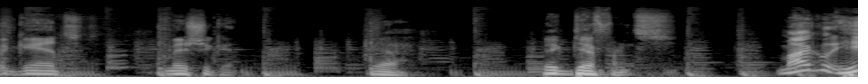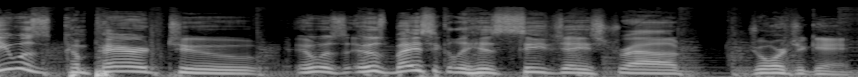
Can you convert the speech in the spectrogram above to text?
against Michigan. Yeah, big difference. Michael, he was compared to it was it was basically his C.J. Stroud Georgia game.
